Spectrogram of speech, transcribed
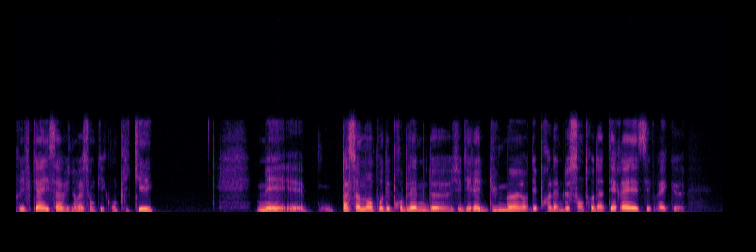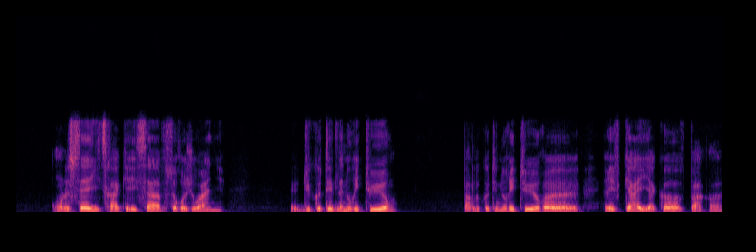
Rivka et Esav est une relation qui est compliquée, mais euh, pas seulement pour des problèmes de, je dirais, d'humeur, des problèmes de centre d'intérêt. C'est vrai que, on le sait, Yitzhak et Esav se rejoignent euh, du côté de la nourriture, par le côté nourriture. Rivka et Yaakov par, euh,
